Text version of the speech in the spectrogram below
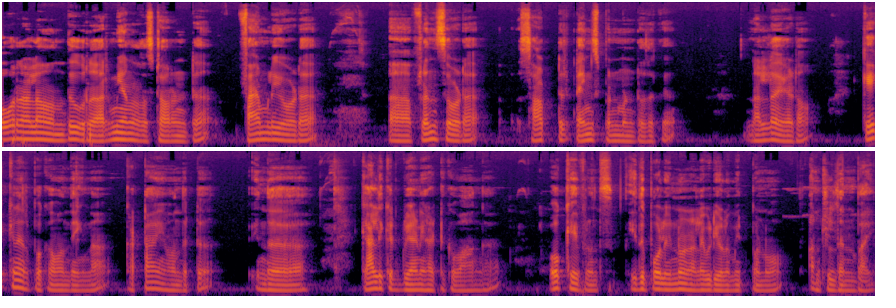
ஓவராலாக வந்து ஒரு அருமையான ரெஸ்டாரண்ட்டு ஃபேமிலியோட ஃப்ரெண்ட்ஸோட சாப்பிட்டு டைம் ஸ்பெண்ட் பண்ணுறதுக்கு நல்ல இடம். கேக்கினர் பக்கம் வந்தீங்கன்னா கட்டாயம் வந்துட்டு இந்த கேலிக்கட் பிரியாணி ஹட்டுக்கு வாங்க. ஓகே ஃப்ரெண்ட்ஸ் இது போல் இன்னும் நல்ல வீடியோவில் மீட் பண்ணுவோம். Until then, bye.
